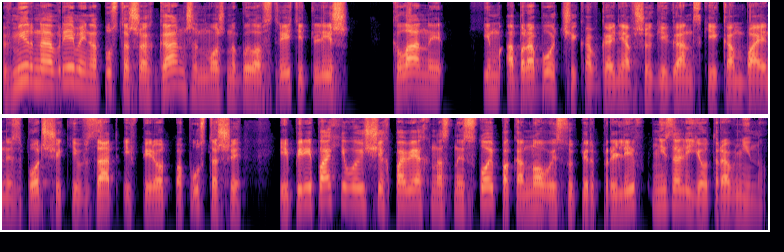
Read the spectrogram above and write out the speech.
В мирное время на пустошах Ганжин можно было встретить лишь кланы им обработчиков, гонявших гигантские комбайны-сборщики взад и вперед по пустоши и перепахивающих поверхностный слой, пока новый суперприлив не зальет равнину.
